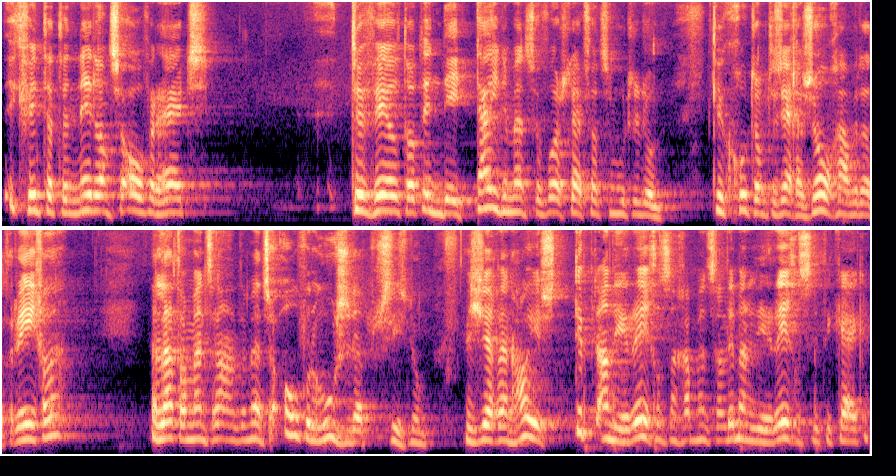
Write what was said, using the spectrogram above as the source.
Ik vind dat de Nederlandse overheid te veel tot in detail de mensen voorschrijft wat ze moeten doen. Natuurlijk goed om te zeggen, zo gaan we dat regelen. En laat dan mensen, de mensen over hoe ze dat precies doen. Als je zegt, dan hou je stipt aan die regels, dan gaan mensen alleen maar naar die regels zitten kijken.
